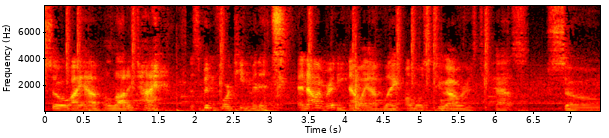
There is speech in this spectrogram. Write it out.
so I have a lot of time. It's been 14 minutes and now I'm ready. Now I have like almost two hours to pass. So,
